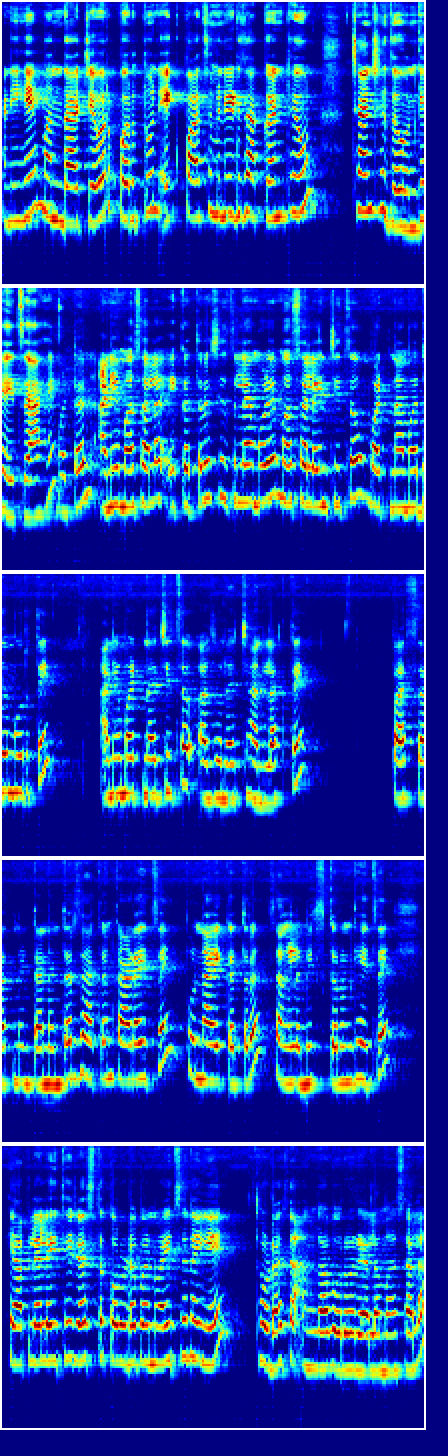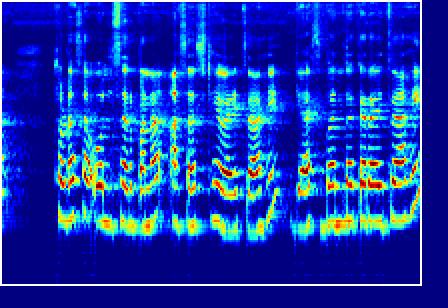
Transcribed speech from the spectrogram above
आणि हे मंदाचेवर परतून एक पाच मिनिट झाकण ठेवून छान शिजवून घ्यायचं आहे. मटण आणि मसाला एकत्र शिजल्यामुळे मसाल्यांची चव मटणामध्ये मुरते. आणि मटणाची चव अजूनच छान लागते. पाच सात मिनटानंतर झाकण काढायचं आहे पुन्हा एकत्र चांगलं मिक्स करून घ्यायचं. आहे हे आपल्याला इथे जास्त कोरडं बनवायचं नाही आहे थोडासा अंगाबरोबर याला मसाला थोडासा ओलसरपणा असाच ठेवायचा आहे. गॅस बंद करायचा आहे.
